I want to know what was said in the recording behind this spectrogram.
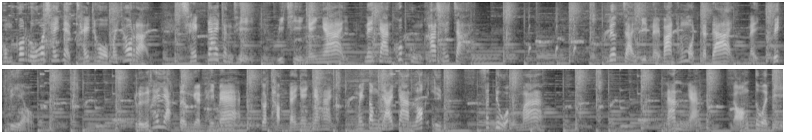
ผมก็รู้ว่าใช้เน็ตใช้โทรไปเท่าไหร่ เช็คได้ทันที วิธีง่ายๆ ในการควบคุมค่าใช้จ่าย เลือกจ่ายบินในบ้านทั้งหมดก็ได้ในคลิกเดียว หรือถ้าอยากเติมเงินให้แม่ก็ทำได้ง่าย ๆ ไม่ต้องย้ายการล็อกอิน สะดวกมาก นั่นไง น้องตัวดี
